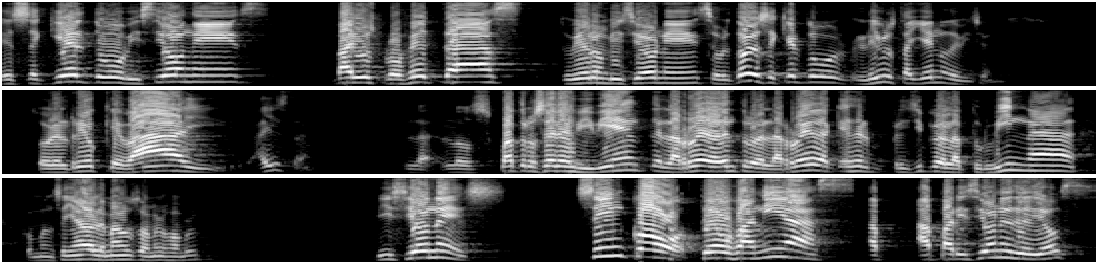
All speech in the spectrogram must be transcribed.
Ezequiel tuvo visiones, varios profetas tuvieron visiones, sobre todo Ezequiel tuvo, el libro está lleno de visiones, sobre el río que va y ahí está. los cuatro seres vivientes, la rueda dentro de la rueda, que es el principio de la turbina, como enseñaba el hermano Samuel Hombre. Visiones, Cinco, teofanías, apariciones de Dios.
